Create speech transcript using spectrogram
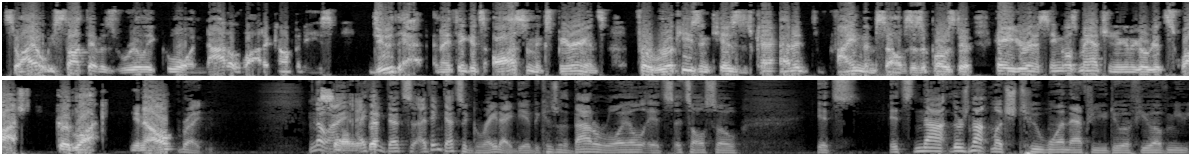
So I always thought that was really cool. And not a lot of companies do that. And I think it's awesome experience for rookies and kids to kind of find themselves as opposed to, hey, you're in a singles match and you're going to go get squashed. Good luck, you know? Right. No, so I, I that, think that's I think that's a great idea because with a battle royal, it's it's also it's it's not there's not much to one after you do a few of them. You,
